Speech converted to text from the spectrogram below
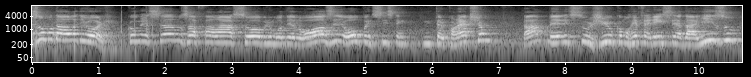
Resumo da aula de hoje. Começamos a falar sobre o modelo OSI, Open System Interconnection. Tá? Ele surgiu como referência da ISO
